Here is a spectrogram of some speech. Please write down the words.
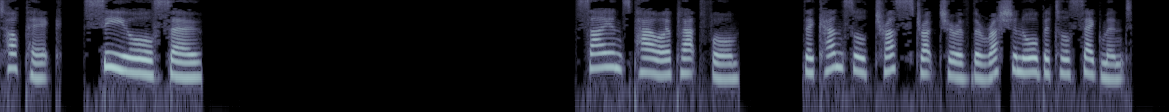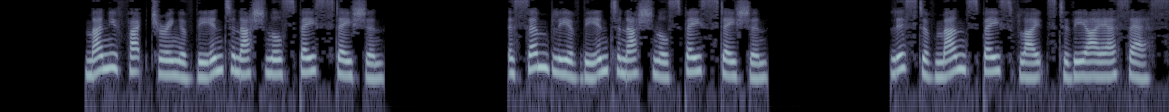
Topic See also Science Power Platform The cancelled truss structure of the Russian orbital segment Manufacturing of the International Space Station Assembly of the International Space Station List of manned spaceflights to the ISS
